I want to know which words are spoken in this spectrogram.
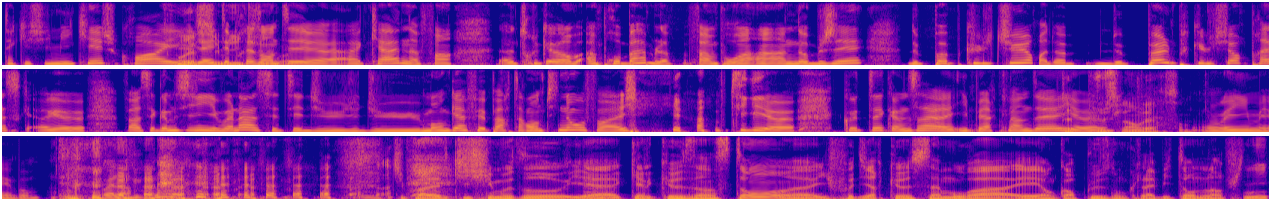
Takeshi Miike, je crois, et Ouais, il a été présenté à à Cannes. Enfin, un truc euh, improbable. Enfin, pour un, un objet de pop culture, de, de pulp culture presque. Euh, Enfin, c'est comme si voilà, c'était du, du manga fait par Tarantino. Enfin, il y a un petit euh, côté comme ça, hyper clin d'œil. Euh. plus l'inverse. hein. Oui, mais bon, voilà. Tu parlais de Kishimoto il y a quelques instants. Euh, il faut dire que Samura et encore plus donc l'habitant de l'infini,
